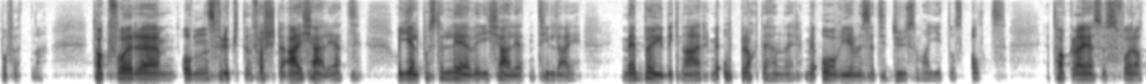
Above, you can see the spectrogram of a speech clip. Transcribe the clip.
på føttene. Takk for eh, åndens frukt. Den første er kjærlighet. Og hjelp oss til å leve i kjærligheten til deg. Med bøyde knær, med oppbrakte hender, med overgivelse til du som har gitt oss alt. Jeg takker deg, Jesus, for at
